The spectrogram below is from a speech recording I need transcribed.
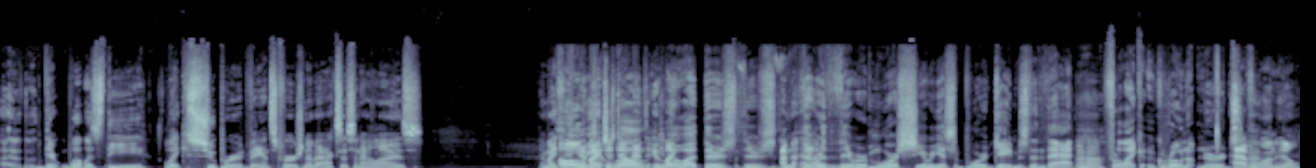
uh, there. What was the like super advanced version of Axis and Allies? Am I? Thinking, am I just Oh, well, inventing? you like, know what? There's, there's, I'm not- there I- were, there were more serious board games than that Uh-huh. for like grown-up nerds. Avalon Hill.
